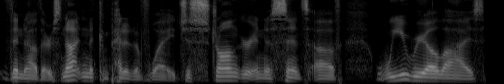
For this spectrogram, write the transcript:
than others, not in a competitive way, just stronger in a sense of we realized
